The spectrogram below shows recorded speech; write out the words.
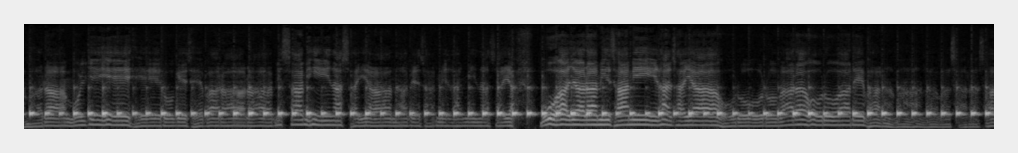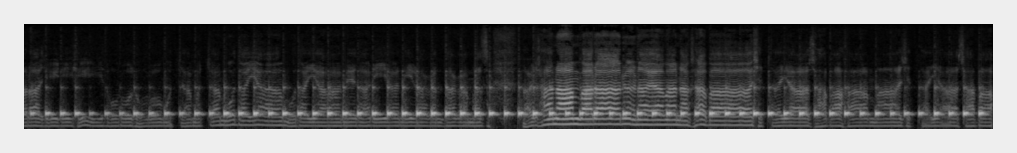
아마라 몰제에 해로게 세바라라 미삼이나사야 나베삼미삼미나사야 무하자라미삼이나사야 오 남 바라르나야 마 낙사바. 시타야 사바하마. 시타야 사바.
